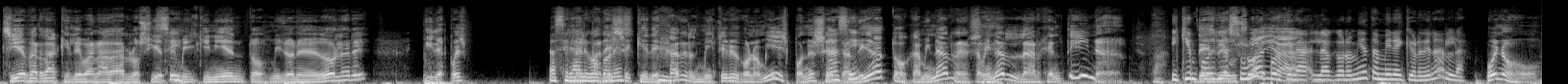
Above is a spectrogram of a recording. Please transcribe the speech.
Si es verdad que le van a dar los 7.500 millones de dólares y después Hacer me algo con parece eso. que dejar el Ministerio de Economía y ponerse ¿Ah, de sí? candidato, caminar, caminar la Argentina. ¿Y quién Desde podría asumir? Ushuaia- Porque la, la economía también hay que ordenarla. Bueno,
